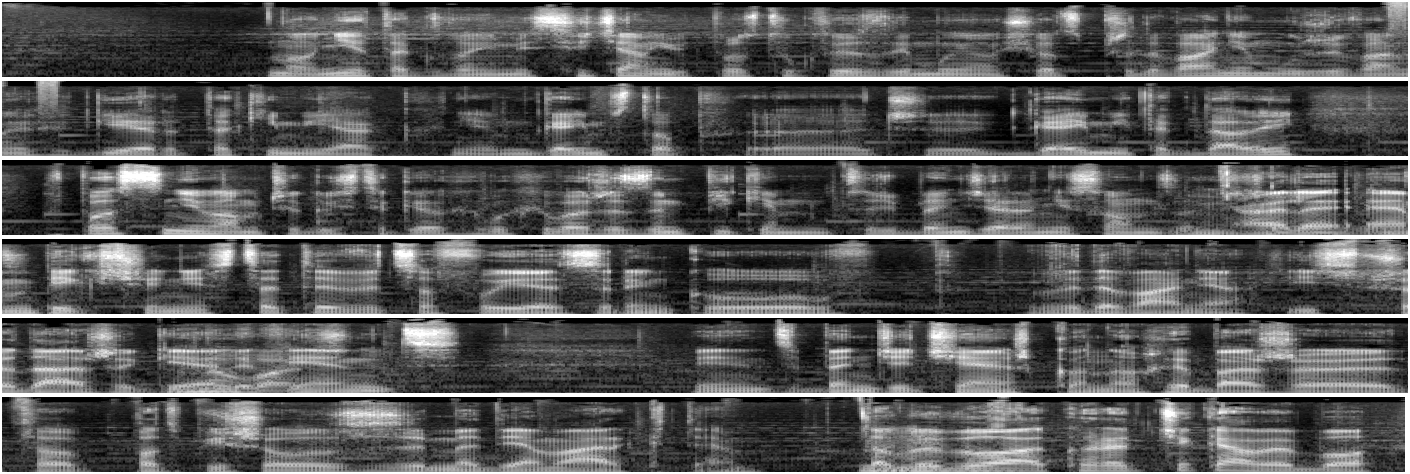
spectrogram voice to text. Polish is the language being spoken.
no nie tak zwanymi, sieciami po prostu, które zajmują się odsprzedawaniem używanych gier, takimi jak, nie wiem, GameStop e, czy Game i tak dalej. W Polsce nie mam czegoś takiego, chyba, chyba że z Empikiem coś będzie, ale nie sądzę. szczerze ale. Empik się niestety wycofuje z rynku wydawania i sprzedaży gier, No więc, więc będzie ciężko, no chyba, że to podpiszą z Mediamarktem. To No by nie było akurat ciekawe, bo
